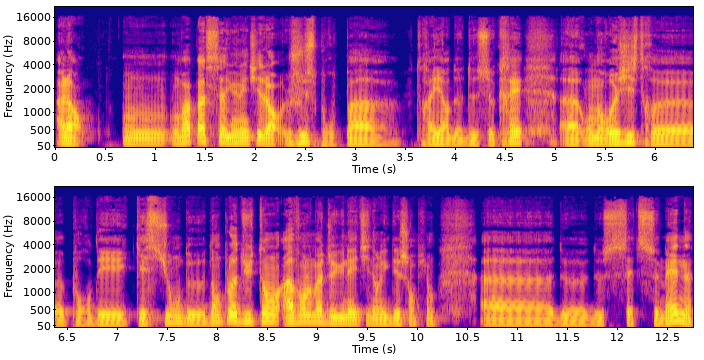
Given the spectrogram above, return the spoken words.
Alors, on, va passer à United. Alors, juste pour pas trahir de, secret, euh, on enregistre euh, pour des questions de d'emploi du temps avant le match de United en Ligue des Champions euh, de, cette semaine.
